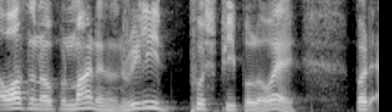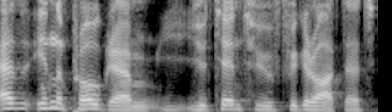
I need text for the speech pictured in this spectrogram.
I wasn't open minded and really pushed people away. But as in the program, you tend to figure out that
